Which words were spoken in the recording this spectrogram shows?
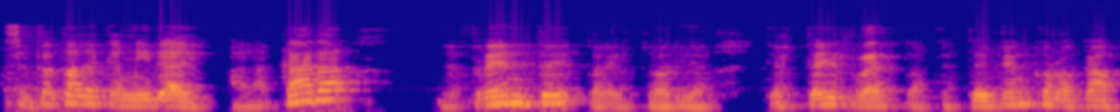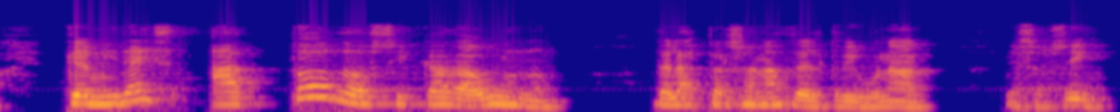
Se trata de que miráis a la cara de frente toda la historia, que estéis rectos, que estéis bien colocados, que miráis a todos y cada uno de las personas del tribunal. Eso sí,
